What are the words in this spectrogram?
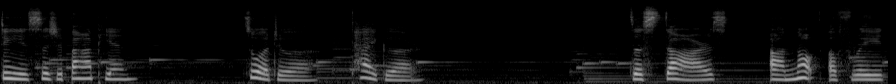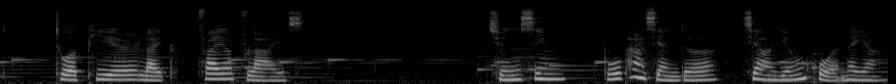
第四十八篇作者泰戈尔 the stars are not afraid to appear like fireflies 群星不怕显得像萤火那样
